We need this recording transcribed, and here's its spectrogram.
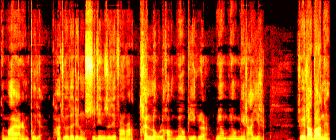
这玛雅人不讲，他觉得这种十进制的方法太 low 了哈，没有逼格，没有没有没啥意思。所以咋办呢？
